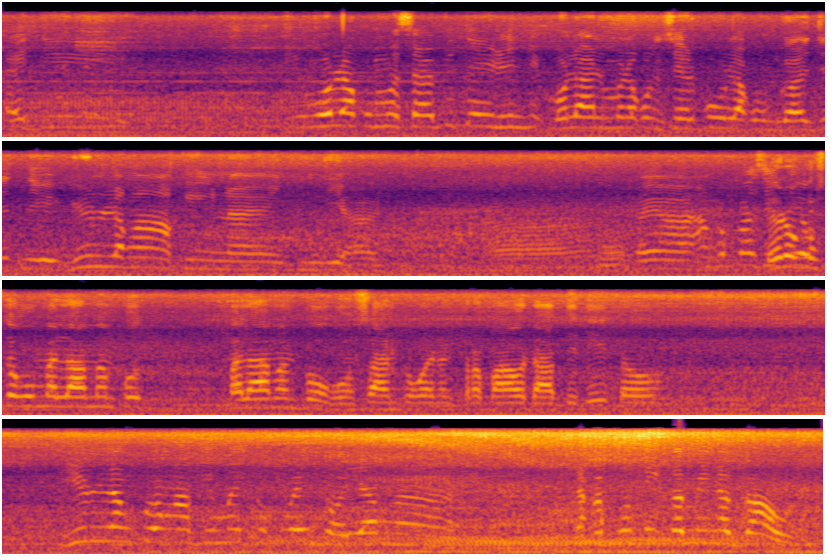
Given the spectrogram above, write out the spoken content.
Ay di, di wala akong masabi dahil hindi, wala naman akong cellphone, wala akong gadget. Yun lang ang aking naintindihan. Kaya ang kapasite, Pero gusto ko malaman po, malaman po kung saan po kayo nagtrabaho dati dito. yun lang po ang aking may kukwento. Yung ah, nakaputi kami na gown.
